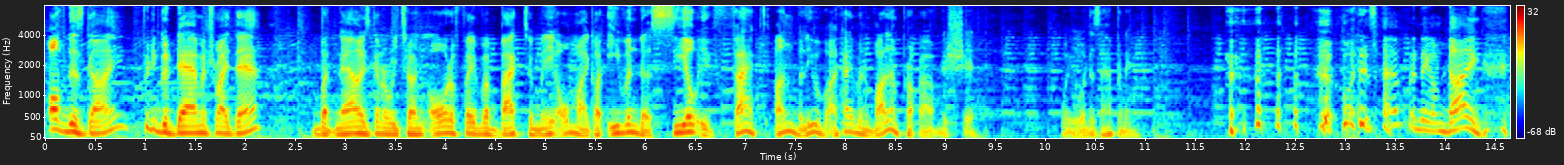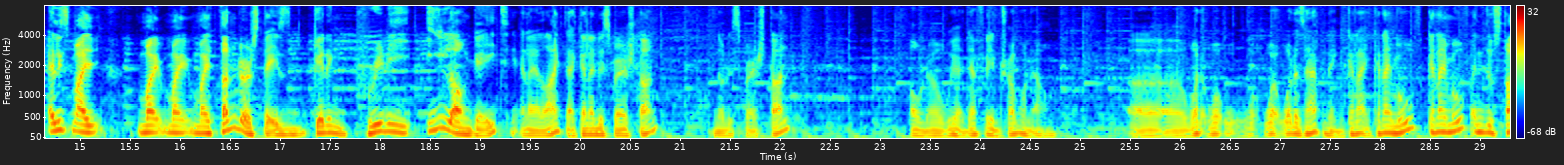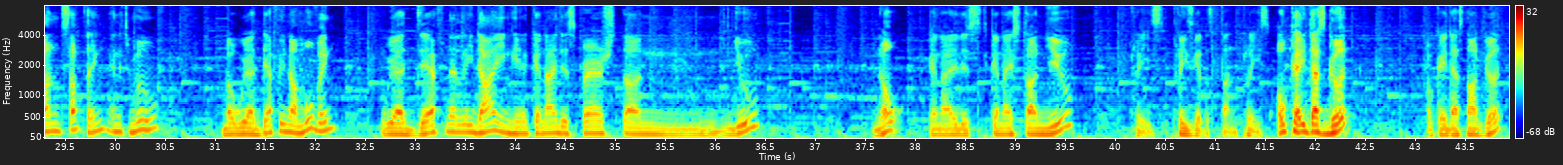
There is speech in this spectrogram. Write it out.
of this guy. Pretty good damage right there. But now he's gonna return all the favor back to me. Oh my god, even the seal effect. Unbelievable. I can't even violent proc out of this shit. Wait, what is happening? what is happening? I'm dying. At least my my my my thunder state is getting pretty elongate, and I like that. Can I despair stun? No despair stun. Oh no, we are definitely in trouble now. Uh, what what what what is happening? Can I can I move? Can I move? I need to stun something. I need to move, but we are definitely not moving. We are definitely dying here. Can I despair stun you? No. Can I dis can I stun you? Please, please get the stun, please. Okay, that's good. Okay, that's not good.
